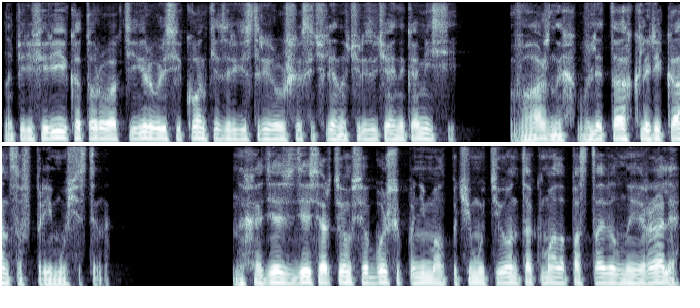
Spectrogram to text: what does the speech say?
на периферии которого активировались иконки зарегистрировавшихся членов чрезвычайной комиссии. Важных, в летах клериканцев преимущественно. Находясь здесь, Артем все больше понимал, почему Тион так мало поставил на Ираля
